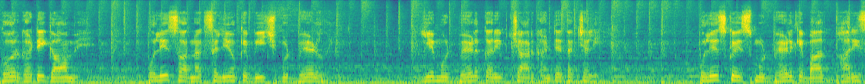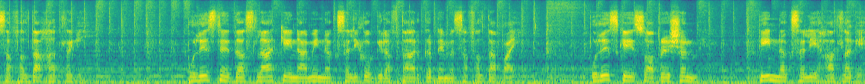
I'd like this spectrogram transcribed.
गोरघटी गाँव में पुलिस और नक्सलियों के बीच मुठभेड़ हुई। ये मुठभेड़ करीब चार घंटे तक चली। पुलिस को इस मुठभेड़ के बाद भारी सफलता हाथ लगी। पुलिस ने 10 लाख के इनामी नक्सली को गिरफ़्तार करने में सफलता पाई। पुलिस के इस ऑपरेशन में तीन नक्सली हाथ लगे।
